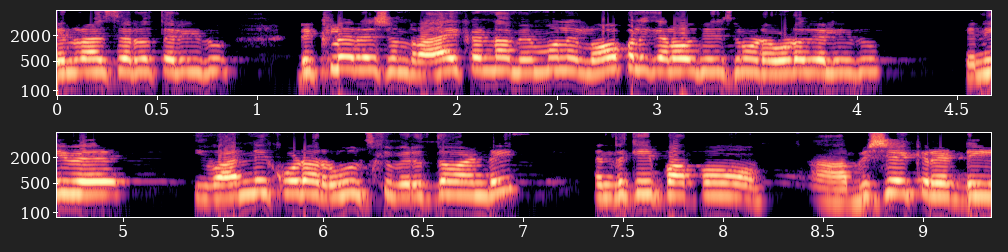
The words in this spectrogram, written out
ఏం రాశారో తెలియదు డిక్లరేషన్ రాయకుండా మిమ్మల్ని లోపలికి ఎలా చేసినోడు ఎవడో తెలియదు ఎనీవే ఇవన్నీ కూడా రూల్స్కి విరుద్ధం అండి ఎందుకీ పాపం అభిషేక్ రెడ్డి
